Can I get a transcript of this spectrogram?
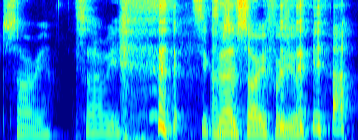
Sorry. sorry. I'm so sorry for you. ja.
